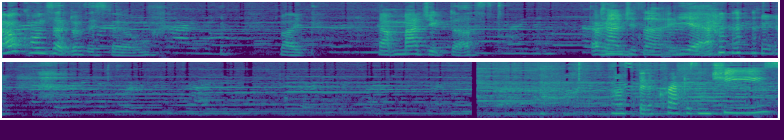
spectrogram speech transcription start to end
The whole concept of this film, like that magic dust. I mean, to 30. Yeah. Nice bit of crackers and cheese.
